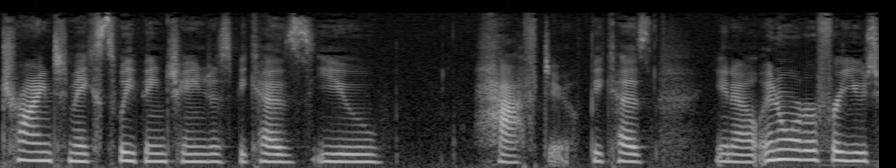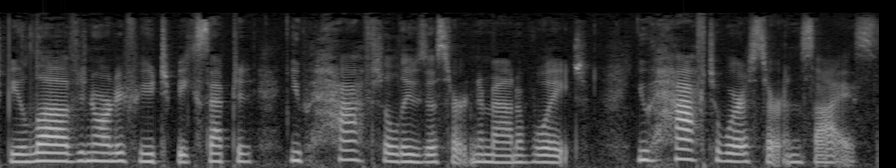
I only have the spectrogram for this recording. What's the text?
trying to make sweeping changes because you have to, because you know, in order for you to be loved, in order for you to be accepted, you have to lose a certain amount of weight. You have to wear a certain size.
